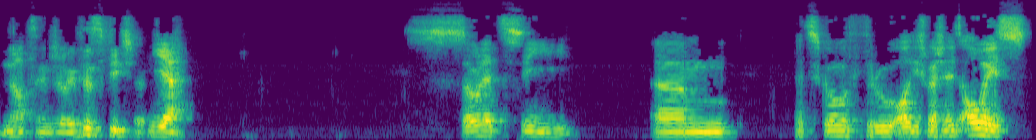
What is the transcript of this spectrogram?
not enjoy this feature. Yeah. So let's see. Um, let's go through all these questions. It's always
